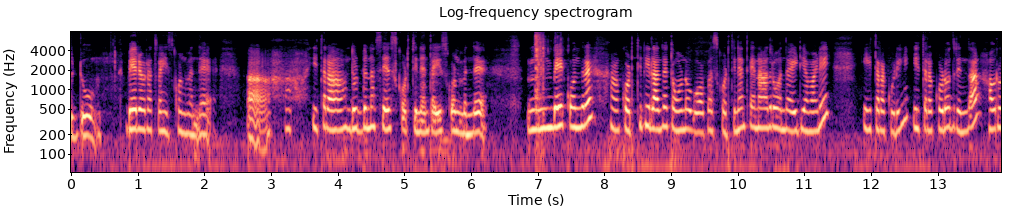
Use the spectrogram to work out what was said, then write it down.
ದುಡ್ಡು, ಬೇರೆಯವ್ರ ಹತ್ರ ಇಸ್ಕೊಂಡು ಬಂದೆ ಈ ಥರ ದುಡ್ಡನ್ನು ಸೇರಿಸ್ಕೊಡ್ತೀನಿ ಅಂತ ಇಸ್ಕೊಂಡು ಬಂದೆ ಬೇಕು ಅಂದರೆ ಕೊಡ್ತೀನಿ, ಇಲ್ಲಾಂದರೆ ತೊಗೊಂಡೋಗಿ ವಾಪಸ್ ಕೊಡ್ತೀನಿ ಅಂತ ಏನಾದರೂ ಒಂದು ಐಡಿಯಾ ಮಾಡಿ ಈ ಥರ ಕೊಡಿ. ಈ ಥರ ಕೊಡೋದ್ರಿಂದ ಅವರು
